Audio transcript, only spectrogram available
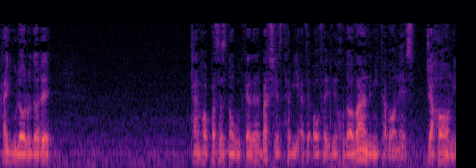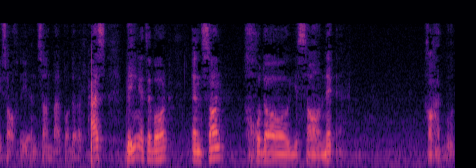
حیولا رو داره. تنها پس از نابود کردن بخشی از طبیعت آفریده خداوند می‌توانست جهانی ساخته انسان برپا دارد. پس به این اعتبار انسان خدای صانع خواهد بود.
